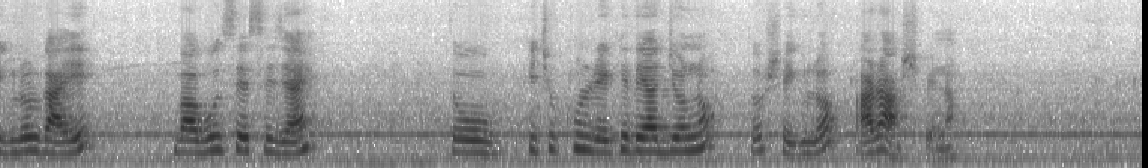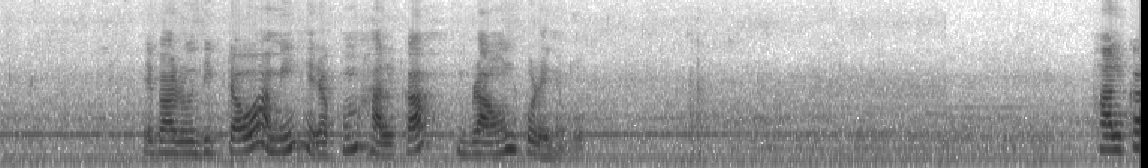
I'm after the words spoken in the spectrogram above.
এগুলোর গায়ে বাবুলস এসে যায়। তো কিছুক্ষণ রেখে দেওয়ার জন্য তো সেগুলো আর আসবে না। এবার ওদিকটাও আমি এরকম হালকা ব্রাউন করে নেব। হালকা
